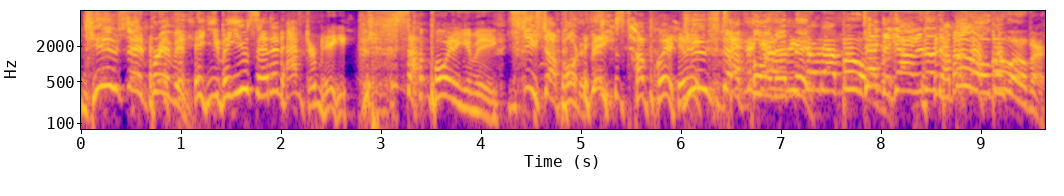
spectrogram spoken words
You said privy. but you said it after me. Stop pointing at me. you stop pointing at me. Stop pointing at me. You stop pointing at me. No, not boo. Technicality, no, not boo over. Boo over.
